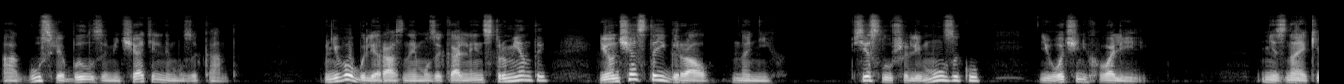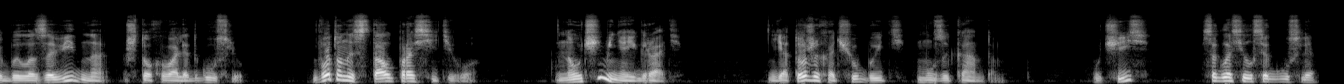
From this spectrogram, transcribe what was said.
а Гусля был замечательный музыкант. У него были разные музыкальные инструменты, и он часто играл на них. Все слушали музыку и очень хвалили. Незнайке было завидно, что хвалят Гуслю. Вот он и стал просить его. Научи меня играть. Я тоже хочу быть музыкантом. Учись, согласился Гусля.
